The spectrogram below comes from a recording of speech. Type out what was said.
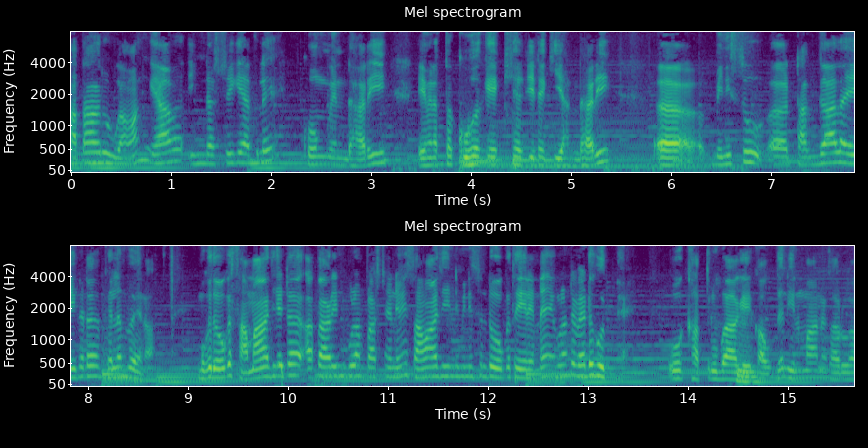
කතාරු ගමන් යාව ඉන්ඩස්ට්‍රික ඇතුළේ කොංවෙන්ඩ හරි එමනත්ත කුහකෙක් හැටිට කියන්න හරි මිනිස්සු ටක්ගාල ඒකට පෙළඹ වෙනවා. මොක ඕක සමාජයට අතාරින් පුලන් ප්‍රශ්නය සමාජීන මිනිසුන්ට ඕක තේරෙන ගලට වැඩගුත්ත ඕ කතරුබාගේ කවද? නිර්මාණ කරුව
